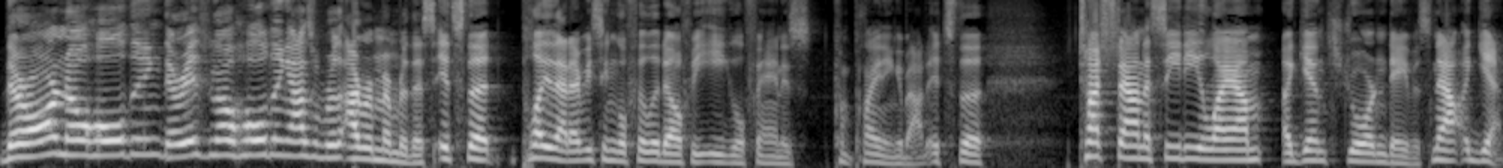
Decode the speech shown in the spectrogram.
There are no holding. There is no holding. As re- I remember this. It's the play that every single Philadelphia Eagle fan is complaining about. It's the touchdown to CeeDee Lamb against Jordan Davis. Now, again,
